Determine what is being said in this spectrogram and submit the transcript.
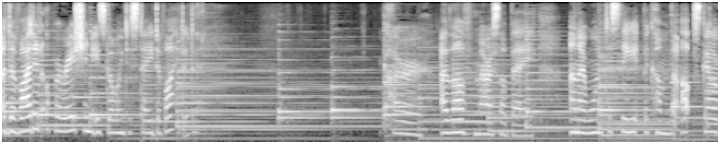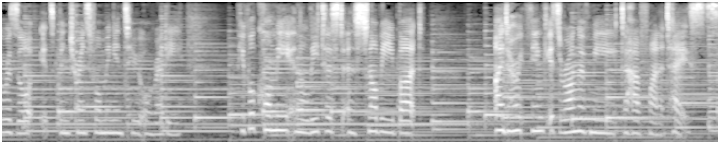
A divided operation is going to stay divided. Kyro, I love Marisol Bay, and I want to see it become the upscale resort it's been transforming into already. People call me an elitist and snobby, but I don't think it's wrong of me to have finer tastes.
